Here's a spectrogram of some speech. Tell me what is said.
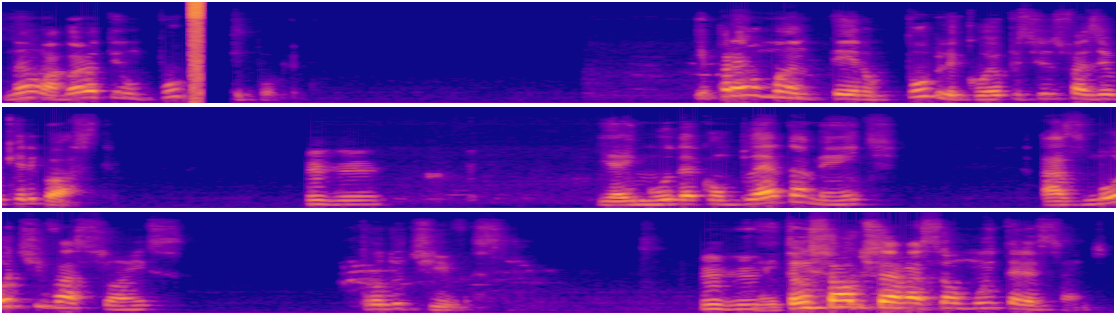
Não, agora eu tenho um público. E para eu manter o público, eu preciso fazer o que ele gosta. Uhum. E aí muda completamente as motivações produtivas. Uhum. Então, isso é uma observação muito interessante.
